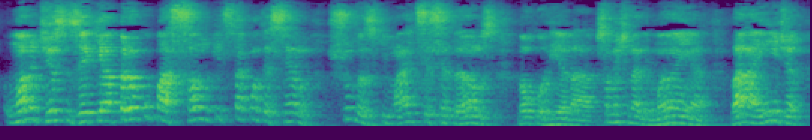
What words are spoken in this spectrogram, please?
uma notícia dizer que a preocupação do que está acontecendo, chuvas que mais de 60 anos não ocorria, na, principalmente na Alemanha, lá na Índia,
